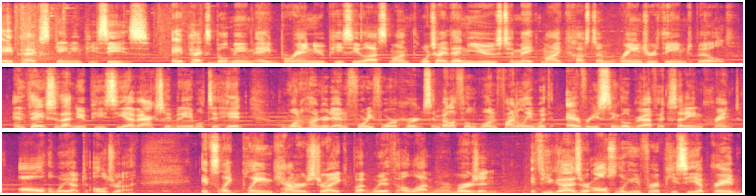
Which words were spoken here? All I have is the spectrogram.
Apex Gaming PCs. Apex built me a brand new PC last month, which I then used to make my custom Ranger themed build. And thanks to that new PC, I've actually been able to hit 144 Hz in Battlefield 1 finally with every single graphic setting cranked all the way up to Ultra. It's like playing Counter-Strike, but with a lot more immersion. If you guys are also looking for a PC upgrade,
